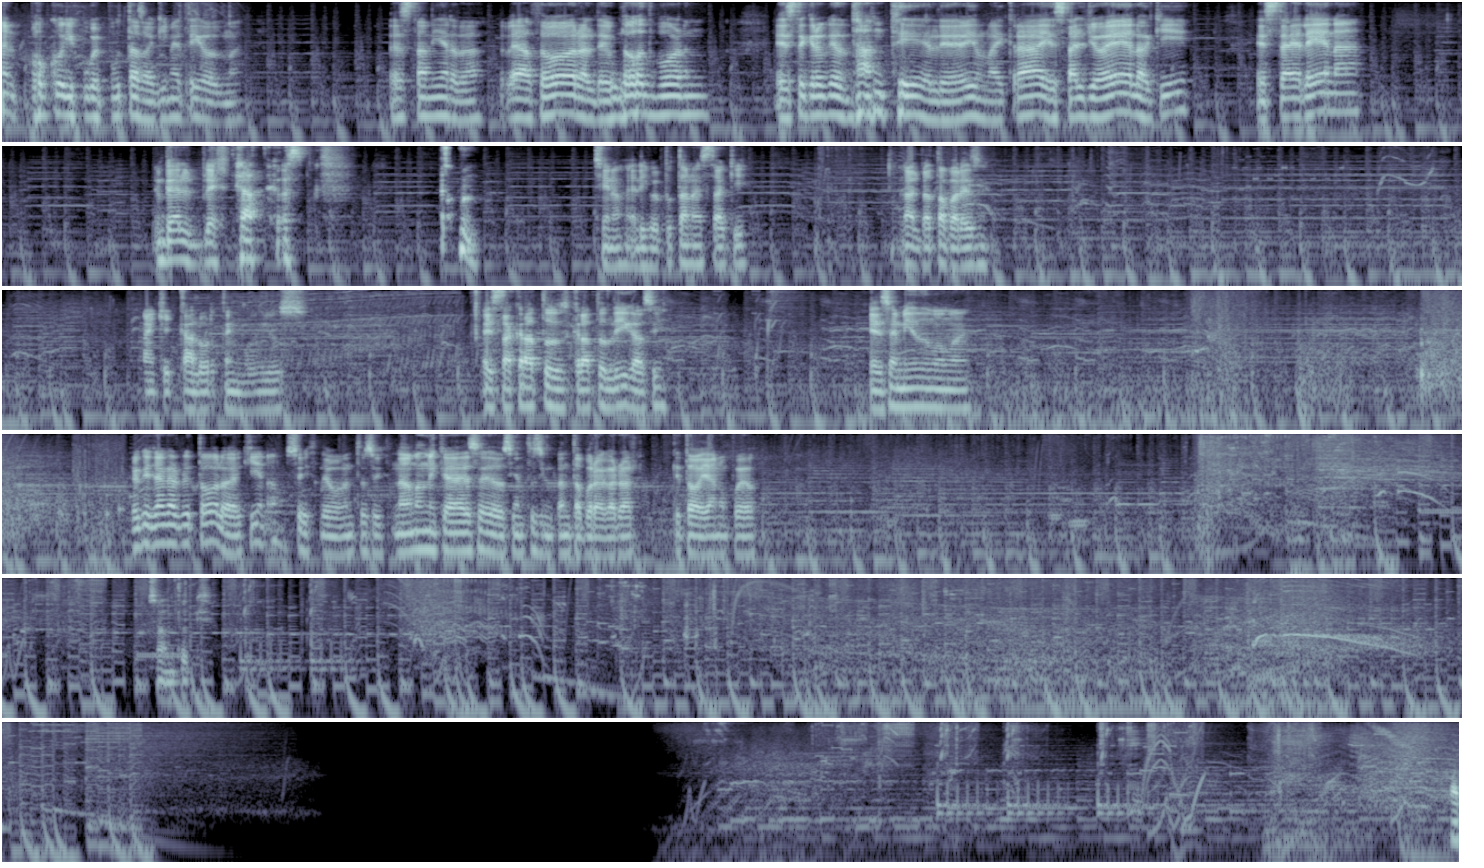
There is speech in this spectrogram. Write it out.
El poco hijo de putas aquí metidos, man. Esta mierda. Vea Thor, el de Bloodborne. Este creo que es Dante, el de Devil May Cry. Está el Joel aquí. Está Elena. Ve el, Kratos. sí, no, el hijo de puta no está aquí. Al rato aparece. Ay, qué calor tengo, Dios. Está Kratos, Kratos Liga, sí. Ese mismo, man. Creo que ya agarré todo lo de aquí, ¿no? Sí, de momento sí. Nada más me queda ese de 250 por agarrar, que todavía no puedo. Son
